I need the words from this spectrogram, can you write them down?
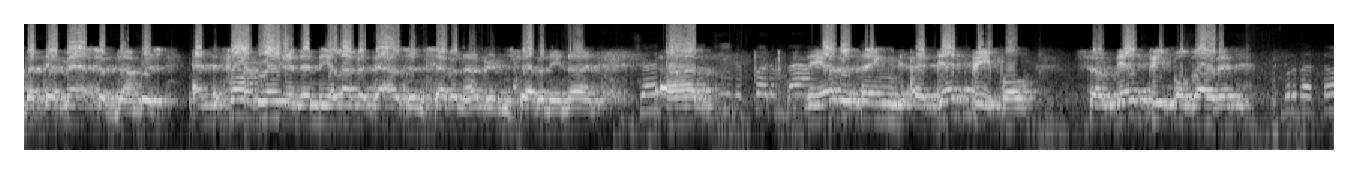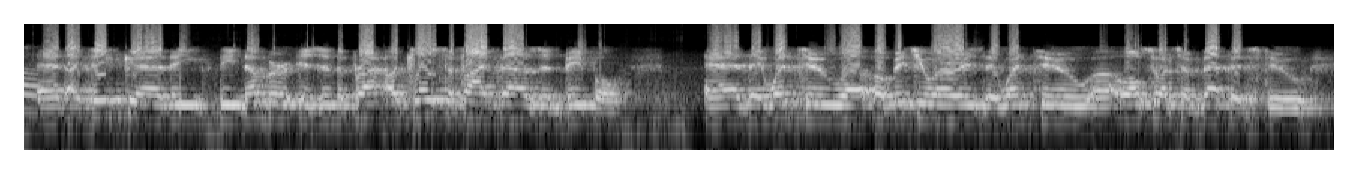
but they're massive numbers, and far greater than the 11,779. Um, the other thing, uh, dead people so dead people voted. What about those? And I think uh, the the number is in the pro- uh, close to 5,000 people. And they went to uh, obituaries. They went to uh, all sorts of methods to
